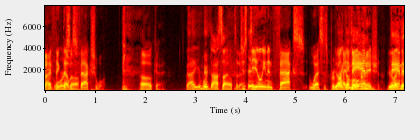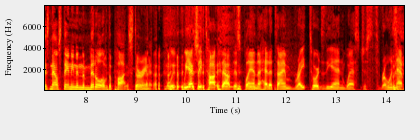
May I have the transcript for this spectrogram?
I think that was off? factual. Oh, okay. Ah, you're more docile today. Just dealing in facts, Wes is providing a Dan, information. You're Dan like a- is now standing in the middle of the pot stirring it. we, we actually talked out this plan ahead of time. Right towards the end, Wes just throwing that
